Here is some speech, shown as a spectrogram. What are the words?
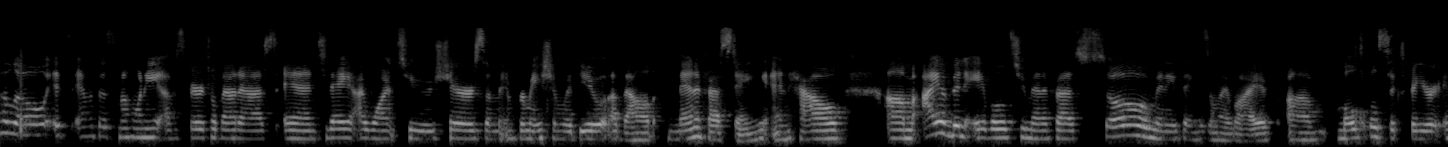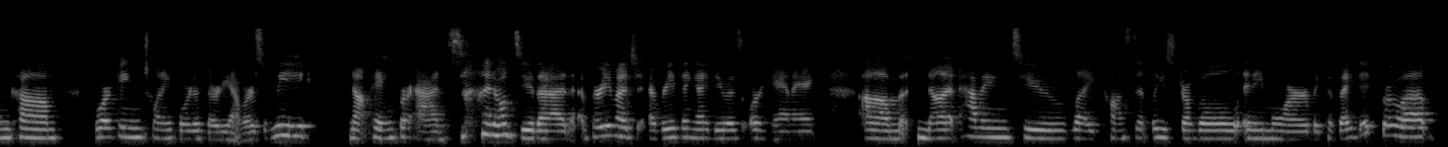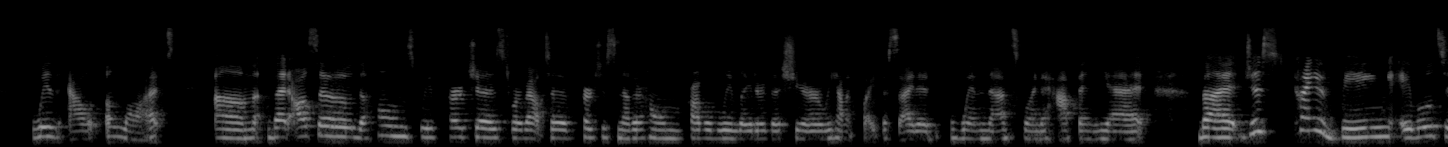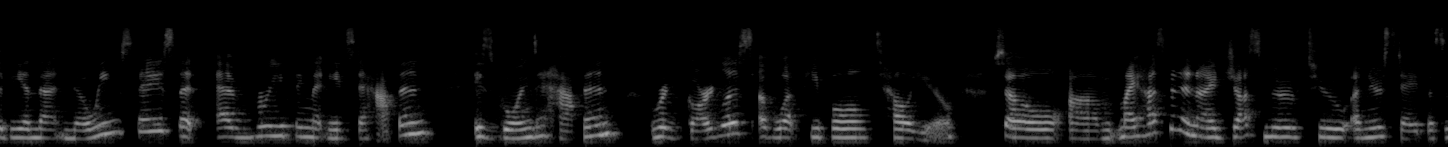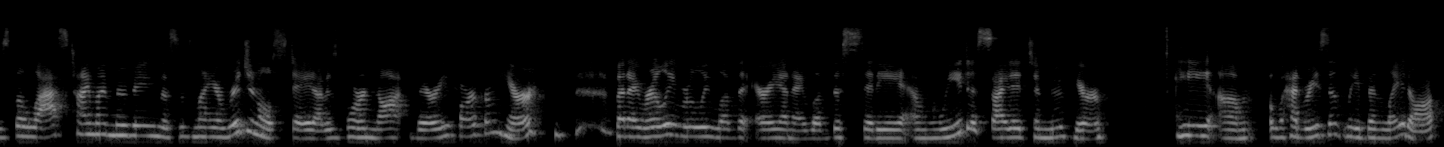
Hello. It's Amethyst Mahoney of Spiritual Badass. And today I want to share some information with you about manifesting and how um, I have been able to manifest so many things in my life um, multiple six figure income, working 24 to 30 hours a week, not paying for ads. I don't do that. Pretty much everything I do is organic. Um, not having to like constantly struggle anymore because I did grow up without a lot. Um, but also the homes we've purchased, we're about to purchase another home probably later this year. We haven't quite decided when that's going to happen yet. But just kind of being able to be in that knowing space that everything that needs to happen is going to happen regardless of what people tell you. So, um, my husband and I just moved to a new state. This is the last time I'm moving. This is my original state. I was born not very far from here, but I really, really love the area and I love the city. And we decided to move here. He um, had recently been laid off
